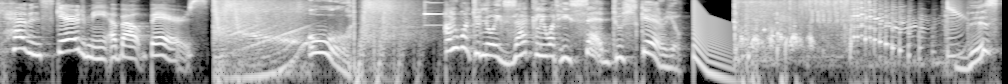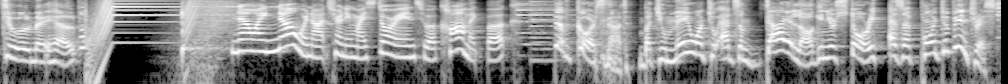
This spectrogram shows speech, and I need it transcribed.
Kevin scared me about bears. Ooh. I want to know exactly what he said to scare you. This tool may help. Now I know we're not turning my story into a comic book. Of course not, but you may want to add some dialogue in your story as a point of interest.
